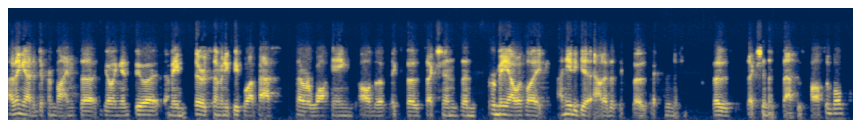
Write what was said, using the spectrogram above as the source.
I think I had a different mindset going into it. I mean, there were so many people I passed that were walking all the exposed sections, and for me, I was like, I need to get out of this exposed section, exposed section as fast as possible.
